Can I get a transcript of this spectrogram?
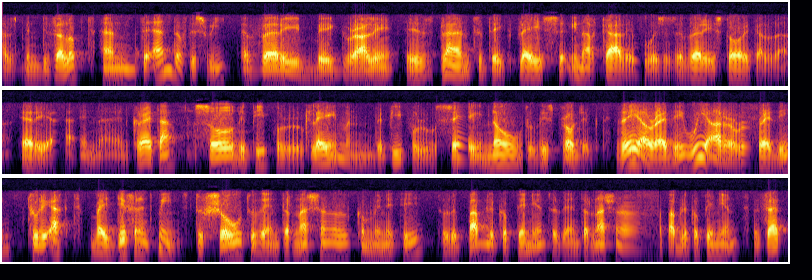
has been developed. And at the end of this week, a very big rally is planned to take place in Arcadi, which is a very historical uh, area in, uh, in Creta. So the people claim and the people say no to this project. They are ready. We are ready to react by different means to show to the international community, to the public opinion, to the international public opinion, that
